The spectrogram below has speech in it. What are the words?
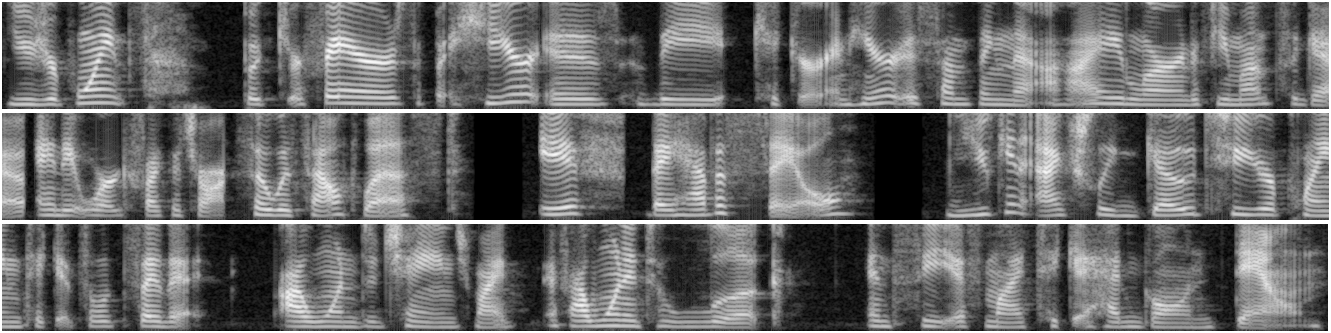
use your points, book your fares. But here is the kicker, and here is something that I learned a few months ago, and it works like a charm. So with Southwest, if they have a sale, you can actually go to your plane ticket. So let's say that I wanted to change my, if I wanted to look and see if my ticket had gone down.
